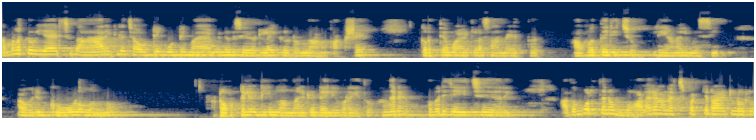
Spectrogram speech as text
നമ്മളൊക്കെ വിചാരിച്ചത് ആരെങ്കിലും ചവിട്ടി കൂട്ടി മയാമിന്റെ ഒരു സൈഡിലേക്ക് ഇടുന്നതാണ്. പക്ഷേ കൃത്യമായിട്ടുള്ള സമയത്ത് അവതരിച്ചു ലിയണൽ മെസ്സി. ആ ഒരു ഗോൾ വന്നു. ടോട്ടലി ടീം നന്നായിട്ട് ഡെലിവർ ചെയ്തു. അങ്ങനെ അവർ ജയിച്ച് കയറി. അതുപോലെ തന്നെ വളരെ അൺഎക്സ്പെക്റ്റഡ് ആയിട്ടുള്ള ഒരു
